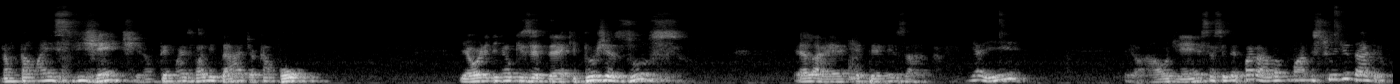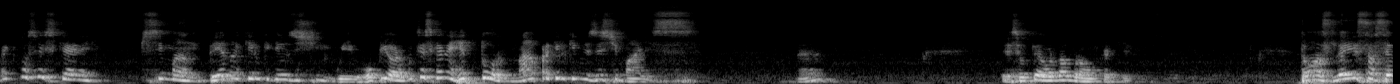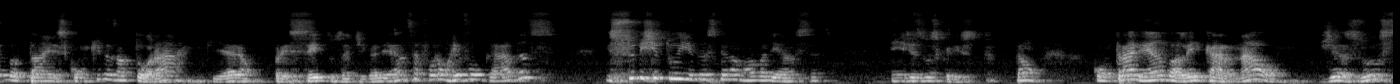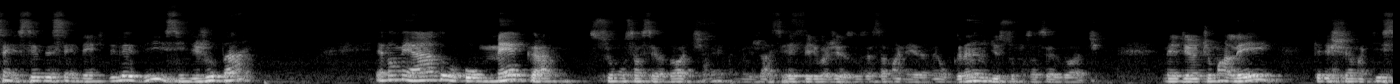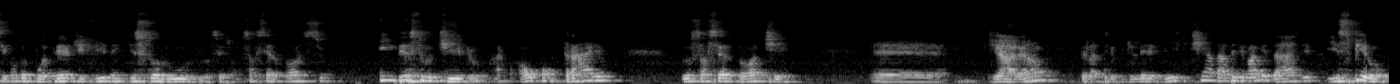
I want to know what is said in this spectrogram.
Não está mais vigente, não tem mais validade, acabou. E a ordem de Melquisedeque por Jesus, ela é eternizada. E aí, a audiência se deparava com uma absurdidade. Como é que vocês querem se manter naquilo que Deus extinguiu? Ou pior, como é que vocês querem retornar para aquilo que não existe mais? Né? Esse é o teor da bronca aqui. Então, as leis sacerdotais contidas na Torá, que eram preceitos da antiga aliança, foram revogadas e substituídas pela nova aliança em Jesus Cristo. Então, contrariando a lei carnal, Jesus, sem ser descendente de Levi, sim de Judá, é nomeado o mega sumo sacerdote, né? ele já se referiu a Jesus dessa maneira, né? o grande sumo sacerdote, mediante uma lei que ele chama aqui segundo o poder de vida indissolúvel, ou seja, um sacerdócio indestrutível, ao contrário do sacerdote é, de Arão, pela tribo de Levi, que tinha data de validade e expirou.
